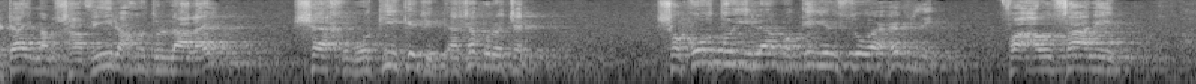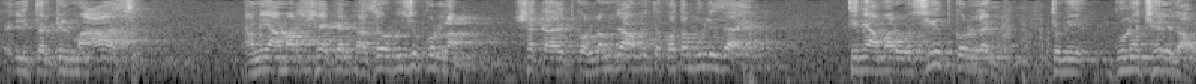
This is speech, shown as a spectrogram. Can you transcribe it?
এটা ইমাম শাফি রহমতুল্লাহ আলাই শেখ ওকিকে জিজ্ঞাসা করেছেন, শকৌত ইলা ওকিল সুয়া হেফজি ফাউসানি লিতর্কিল মা আছে আমি আমার শেখের কাছে অভিযোগ করলাম, শেখায়ত করলাম যে আমি তো কথা ভুলে যাই। তিনি আমার ওসিয়ত করলেন, তুমি গুণা ছেড়ে দাও।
